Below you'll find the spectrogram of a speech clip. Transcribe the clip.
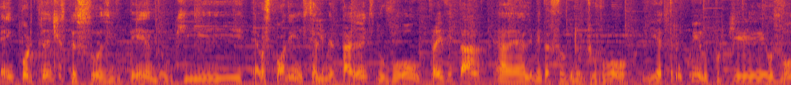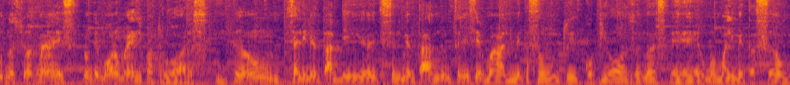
é importante que as pessoas entendam que elas podem se alimentar antes do voo para evitar complementar a alimentação durante o voo e é tranquilo, porque os voos nacionais não demoram mais de quatro horas. Então, se alimentar bem antes, se alimentar, não precisa ser uma alimentação muito copiosa, mas é uma, uma alimentação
